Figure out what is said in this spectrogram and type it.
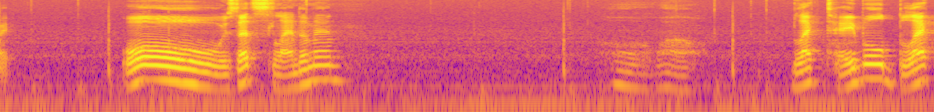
Alright. Oh, is that Slenderman? Oh, wow. Black table, black...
